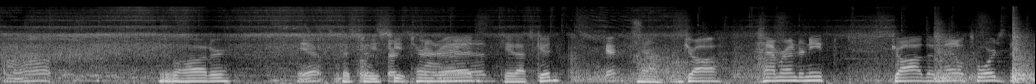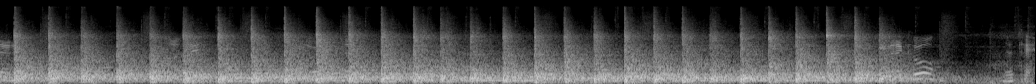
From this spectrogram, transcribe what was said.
Coming out. A little hotter. Yep. Good just till you see it starts turn red. Okay, that's good. Okay. Now draw hammer underneath. Draw the metal towards the center. It cool. Okay.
